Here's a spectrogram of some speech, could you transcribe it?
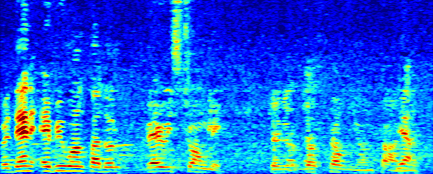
But then everyone paddle very strongly. Can you just tell me on time? yeah. yeah.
